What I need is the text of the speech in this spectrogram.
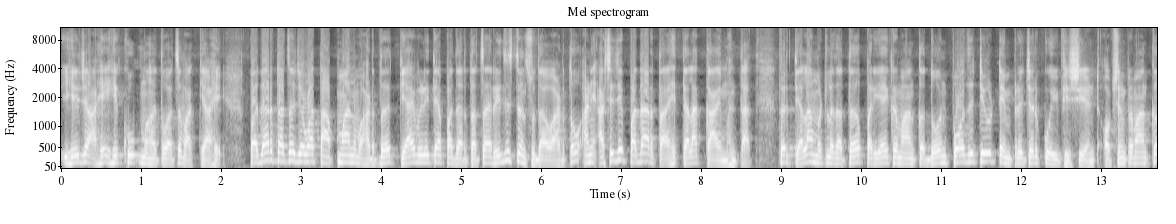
हे जे आहे हे खूप महत्वाचं वाक्य आहे. पदार्थाचं जेव्हा तापमान वाढतं त्यावेळी त्या पदार्थाचा रेजिस्टन्स सुद्धा वाढतो आणि असे जे पदार्थ आहेत त्याला काय म्हणतात? तर त्याला म्हटलं जातं पर्याय क्रमांक दोन पॉझिटिव्ह टेम्परेचर कोइफिशियंट ऑप्शन क्रमांक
